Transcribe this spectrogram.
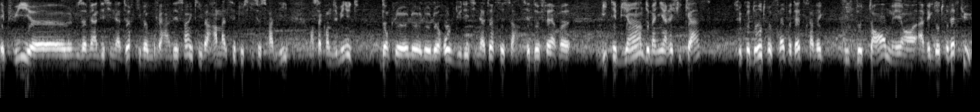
et puis euh, vous avez un dessinateur qui va vous faire un dessin et qui va ramasser tout ce qui se sera dit en 52 minutes. Donc le, le rôle du dessinateur, c'est ça, c'est de faire euh, vite et bien, de manière efficace, ce que d'autres font peut-être avec plus de temps, mais avec d'autres vertus.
